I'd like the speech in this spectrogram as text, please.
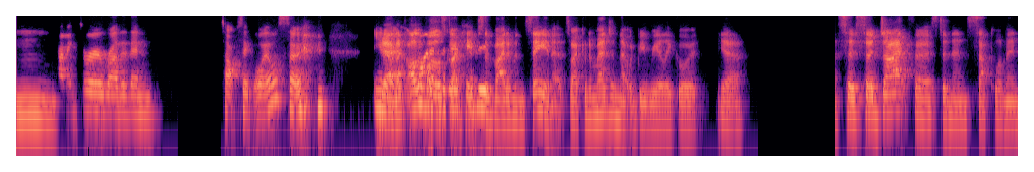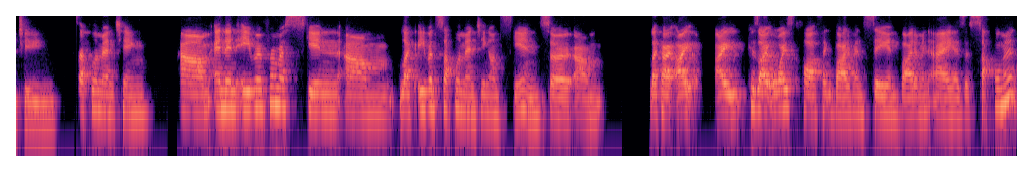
Mm. coming through rather than toxic oil so you yeah, know like olive oil's got heaps of vitamin C in it, so I can imagine that would be really good. Yeah. So so diet first, and then supplementing. supplementing um, and then even from a skin um, like even supplementing on skin so um, like i i i because i always class like vitamin c and vitamin a as a supplement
